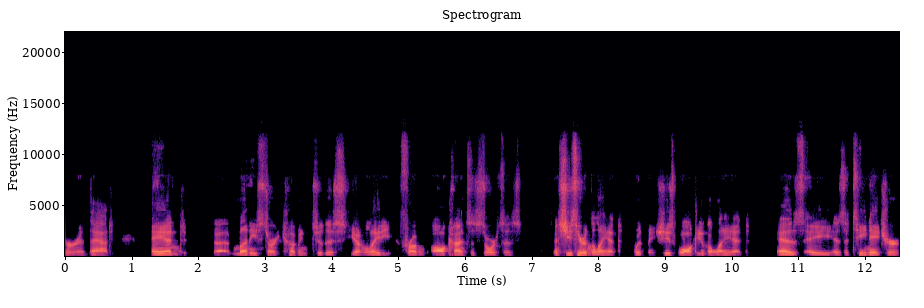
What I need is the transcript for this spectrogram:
her in that, and uh, money started coming to this young lady from all kinds of sources. And she's here in the land with me. She's walking the land as a as a teenager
